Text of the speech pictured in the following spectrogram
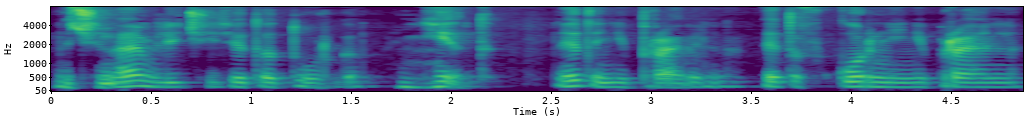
Начинаем лечить этот орган. Нет, это неправильно. Это в корне неправильно.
